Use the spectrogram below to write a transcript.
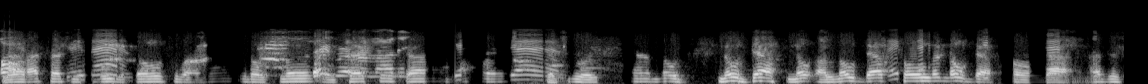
Lord, I touch and agree with those who are going through those floods and Texas, God. I pray that you will have no no death, no a low death toll or no death toll, God. I just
